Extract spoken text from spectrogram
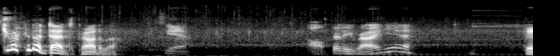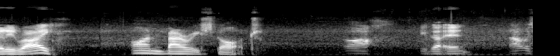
Do you reckon her dad's proud of her? Yeah. Oh, Billy Ray, yeah. Billy Ray. I'm Barry Scott. Oh, Keep that in. that was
